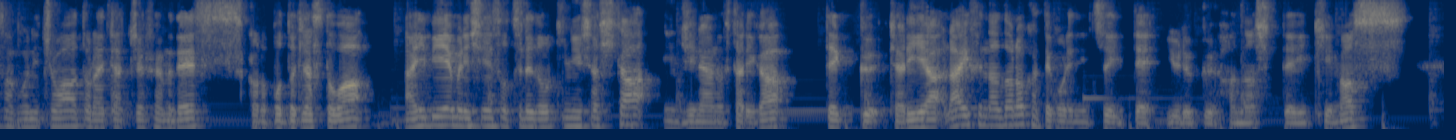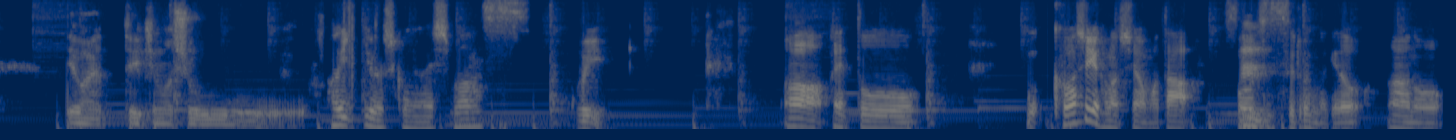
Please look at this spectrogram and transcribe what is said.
さん、こんにちは。トライキャッチ FM です。このポッドキャストは、IBM に新卒で同期入社したエンジニアの2人が、テック、キャリア、ライフなどのカテゴリーについて、ゆるく話していきます。では、やっていきましょう。はい、よろしくお願いします。はい。あ、えっと、詳しい話はまたそのうちするんだけど、あの、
